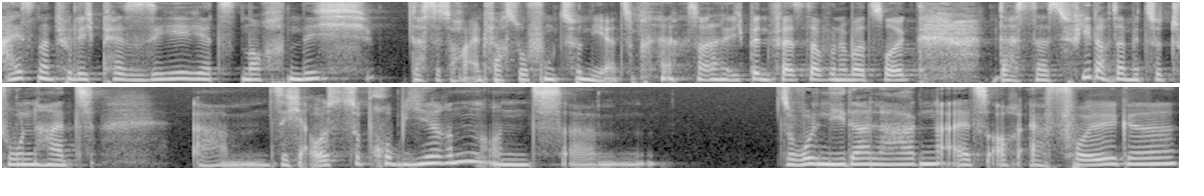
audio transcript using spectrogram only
heißt natürlich per se jetzt noch nicht, dass das auch einfach so funktioniert, sondern ich bin fest davon überzeugt, dass das viel auch damit zu tun hat, ähm, sich auszuprobieren und ähm, sowohl Niederlagen als auch Erfolge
